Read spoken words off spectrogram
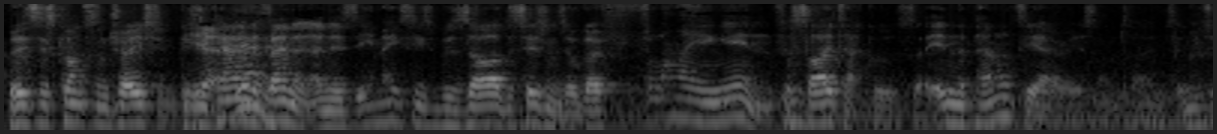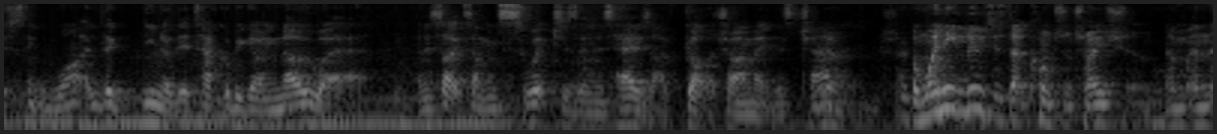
But it's his concentration because Yeah. he can Yeah. defend it, and his, he makes these bizarre decisions. He'll go flying in Mm. for side tackles in the penalty area sometimes, and you just think, why? The, you know, the attack will be going nowhere, and it's like something switches in his head. He's like, I've got to try and make this challenge. And when he loses that concentration, and, and,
